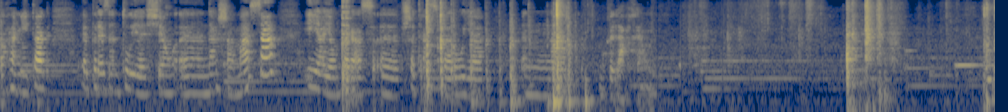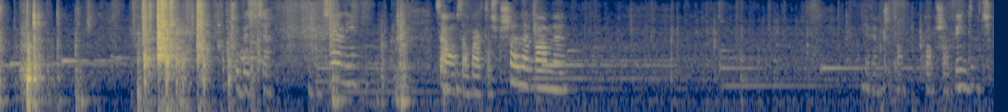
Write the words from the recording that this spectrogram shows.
Kochani, tak prezentuje się e, nasza masa i ja ją teraz e, przetransferuję na blachę. Żebyście widzieli, całą zawartość przelewamy. Nie wiem, czy to dobrze widać.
